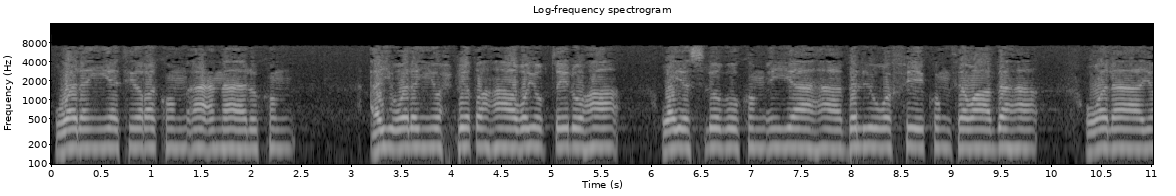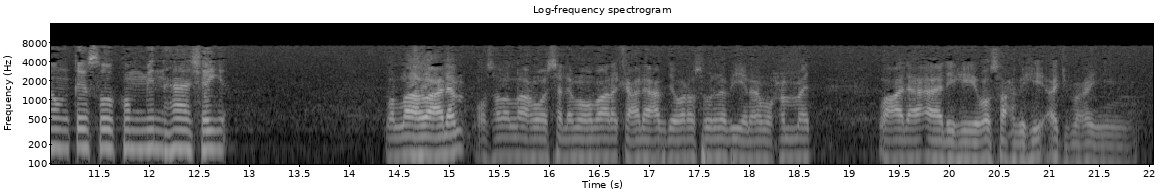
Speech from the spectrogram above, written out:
ولن يتركم أعمالكم. أي ولن يحبطها ويبطلها. ويسلبكم إياها بل يوفيكم ثوابها. ولا ينقصكم منها شيء. والله أعلم. وصلى الله وسلم وبارك على عبد ورسول نبينا محمد وعلى آله وصحبه أجمعين.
